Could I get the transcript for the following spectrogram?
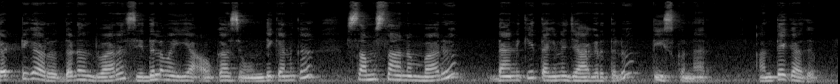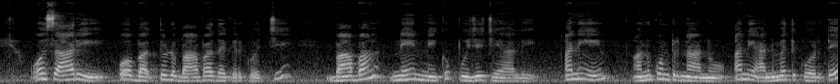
గట్టిగా రుద్దడం ద్వారా శిథిలమయ్యే అవకాశం ఉంది కనుక సంస్థానం వారు దానికి తగిన జాగ్రత్తలు తీసుకున్నారు. అంతేకాదు ఓసారి ఓ భక్తుడు బాబా దగ్గరికి వచ్చి బాబా నేను నీకు పూజ చేయాలి అని అనుకుంటున్నాను అని అనుమతి కోరితే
